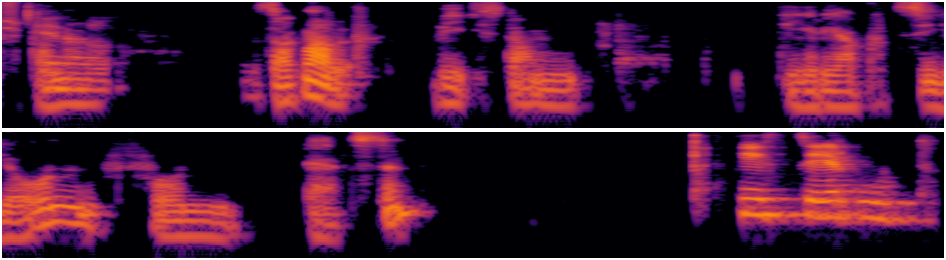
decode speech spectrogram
Spannend. Genau. Sag mal, wie ist dann die Reaktion von Ärzten? Die ist sehr gut.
